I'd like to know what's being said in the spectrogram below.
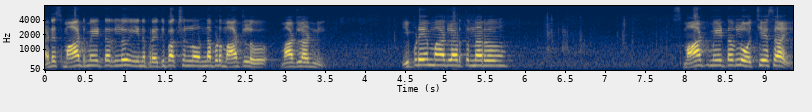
అంటే స్మార్ట్ మీటర్లు ఈయన ప్రతిపక్షంలో ఉన్నప్పుడు మాటలు మాట్లాడిని ఇప్పుడేం మాట్లాడుతున్నారు? స్మార్ట్ మీటర్లు వచ్చేసాయి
